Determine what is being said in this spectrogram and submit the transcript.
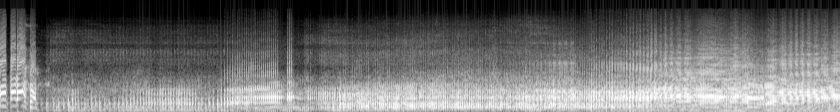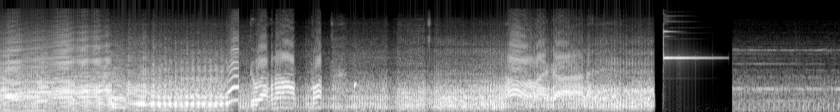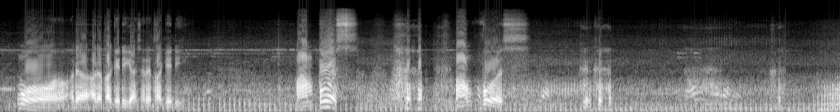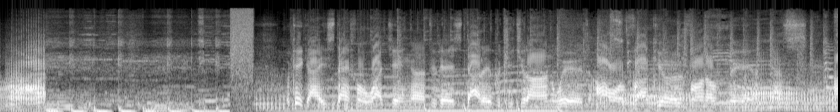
knalpot. Oh my god. Wow, ada ada tragedi guys, ada tragedi. Mampus. Mampus. Okay guys, thanks for watching uh, today's daily pecicilan with all fuck you in front of me.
